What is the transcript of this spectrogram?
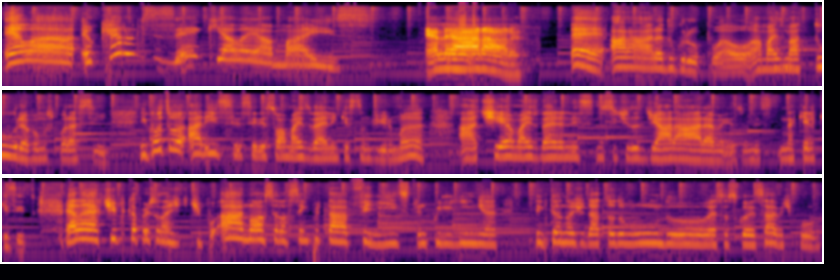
Ela. Eu quero dizer que ela é a mais. Ela é a Arara. É, a Arara do grupo, a, a mais matura, vamos por assim. Enquanto a Arice seria só a mais velha em questão de irmã, a tia é a mais velha nesse, no sentido de Arara mesmo, nesse- naquele quesito. Ela é a típica personagem que, tipo, ah, nossa, ela sempre tá feliz, tranquilinha, tentando ajudar todo mundo, essas coisas, sabe? Tipo,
